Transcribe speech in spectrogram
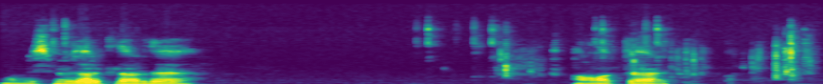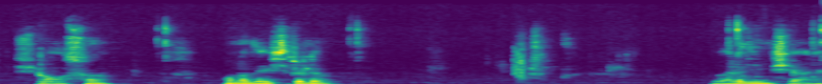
Bunun ismi özelliklerde. Analog değer şu olsun. Bunu değiştirelim. Böyle değilmiş yani.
